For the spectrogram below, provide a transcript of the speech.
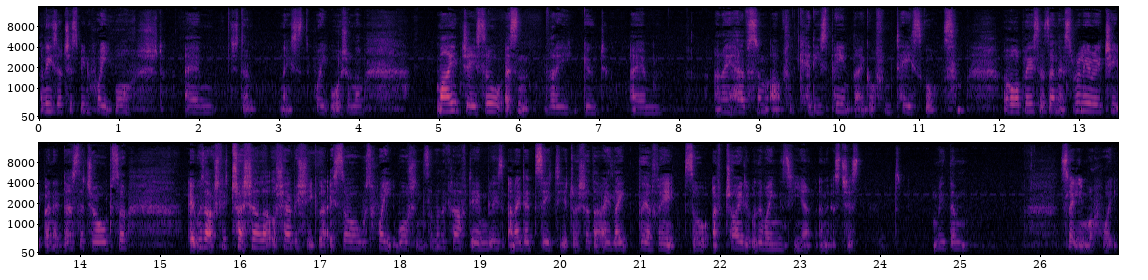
and these have just been whitewashed, um, just a nice whitewash on them. My gesso isn't very good, um, and I have some actual kiddies paint that I got from Tesco of all places and it's really really cheap and it does the job so it was actually Trisha, a little shabby chic that I saw was whitewashing some of the crafty emblies and I did say to you Trisha that I liked the effect so I've tried it with the wings here and it's just made them slightly more white,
